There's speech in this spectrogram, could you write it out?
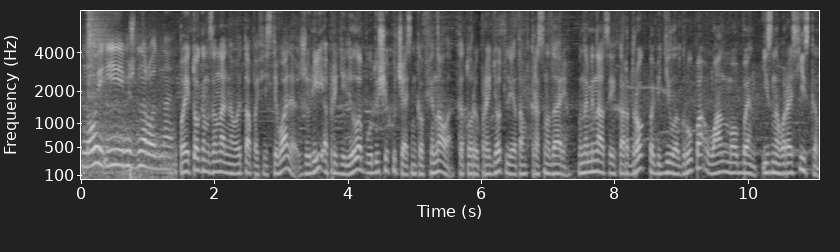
но и международное. По итогам зонального этапа фестиваля жюри определило будущих участников финала, который пройдет летом в Краснодаре. В номинации «Хард Рок» победила группа One More Band из Новороссийска.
